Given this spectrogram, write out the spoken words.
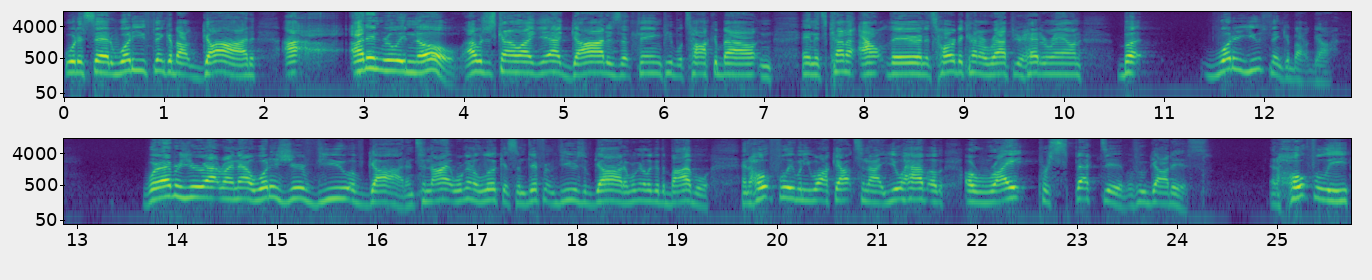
would have said, What do you think about God? I, I didn't really know. I was just kind of like, Yeah, God is that thing people talk about, and, and it's kind of out there, and it's hard to kind of wrap your head around. But what do you think about God? Wherever you're at right now, what is your view of God? And tonight we're going to look at some different views of God and we're going to look at the Bible. And hopefully, when you walk out tonight, you'll have a, a right perspective of who God is. And hopefully,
